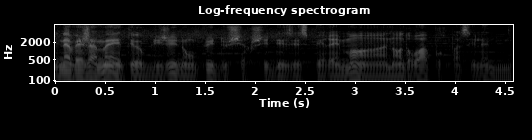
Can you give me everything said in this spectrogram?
Il n'avait jamais été obligé non plus de chercher désespérément un endroit pour passer la nuit.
